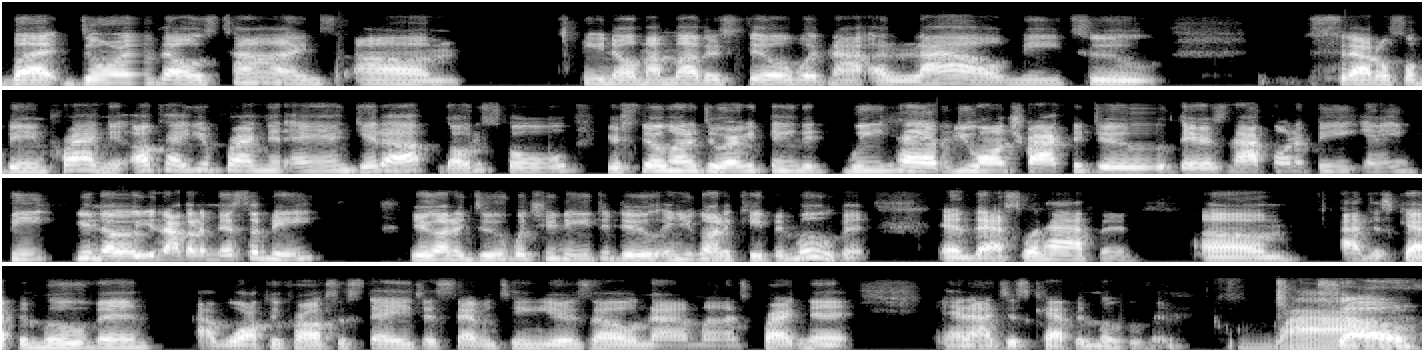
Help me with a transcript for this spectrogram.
but during those times um you know my mother still would not allow me to settle for being pregnant. Okay, you're pregnant and get up, go to school. You're still going to do everything that we have you on track to do. There's not going to be any beat, you know, you're not going to miss a beat. You're going to do what you need to do and you're going to keep it moving. And that's what happened. Um, I just kept it moving. I walked across the stage at 17 years old, nine months pregnant, and I just kept it moving. Wow. So,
